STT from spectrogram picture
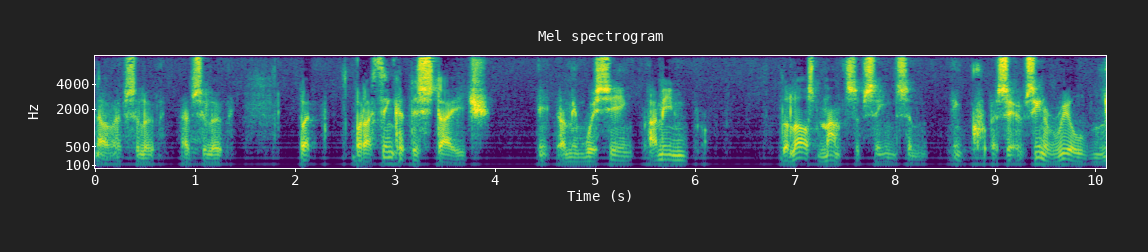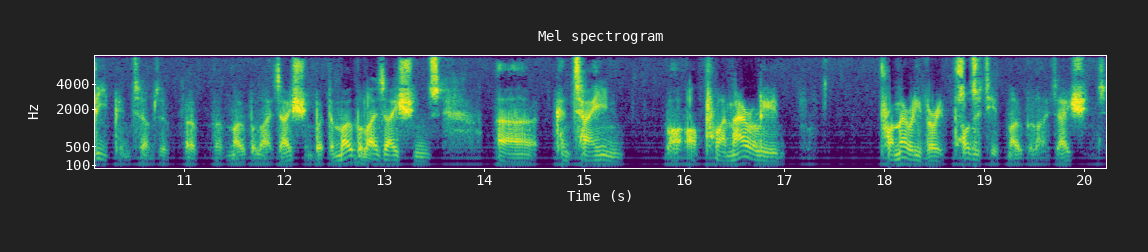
No, absolutely, absolutely. But but I think at this stage, I mean, we're seeing. I mean, the last months have seen some. Have seen a real leap in terms of, of, of mobilisation, but the mobilisations uh, contain are, are primarily primarily very positive mobilizations,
